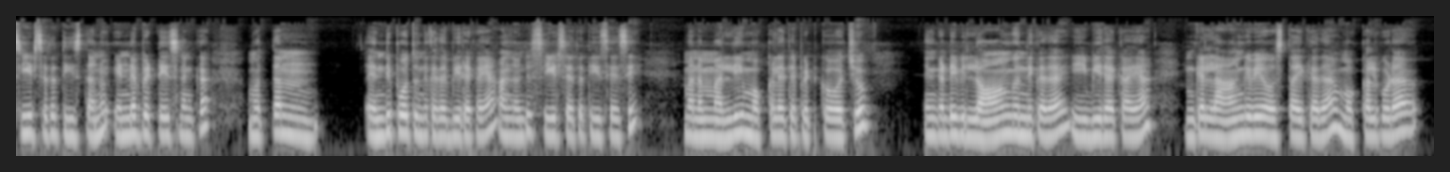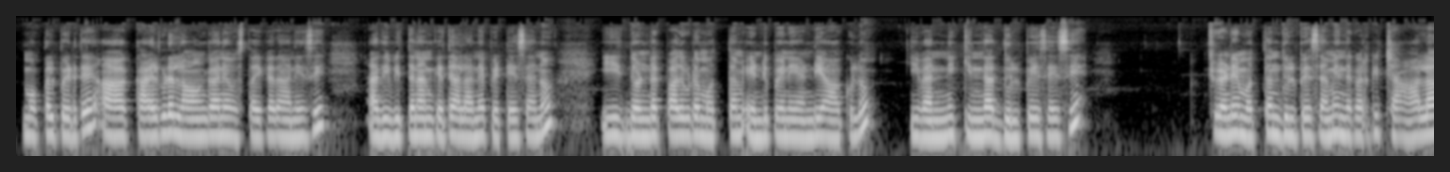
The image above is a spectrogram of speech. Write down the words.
సీడ్స్ అయితే తీస్తాను. ఎండబెట్టేసినాక మొత్తం ఎండిపోతుంది కదా బీరకాయ అందులోంచి సీడ్స్ అయితే తీసేసి మనం మళ్ళీ మొక్కలు అయితే పెట్టుకోవచ్చు. ఎందుకంటే ఇవి లాంగ్ ఉంది కదా ఈ బీరకాయ ఇంకా లాంగ్వే వస్తాయి కదా మొక్కలు కూడా. మొక్కలు పెడితే ఆ కాయలు కూడా లాంగ్గానే వస్తాయి కదా అనేసి అది విత్తనానికి అయితే అలానే పెట్టేశాను. ఈ దొండకపాదు కూడా మొత్తం ఎండిపోయినాయండి ఆకులు. ఇవన్నీ కింద దులిపేసేసి చూడండి మొత్తం దులిపేసాము. ఇంతవరకు చాలా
